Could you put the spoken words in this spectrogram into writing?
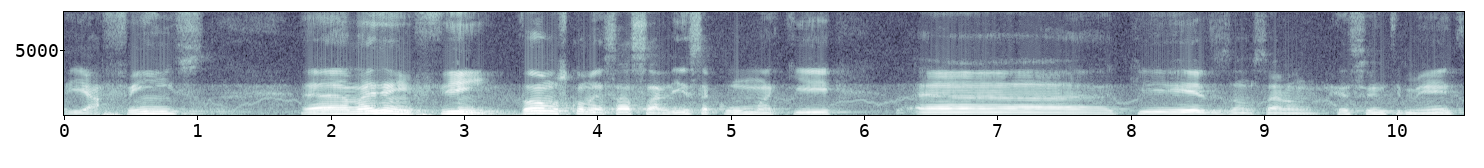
e, e afins. É, mas enfim, vamos começar essa lista com uma aqui é, que eles lançaram recentemente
